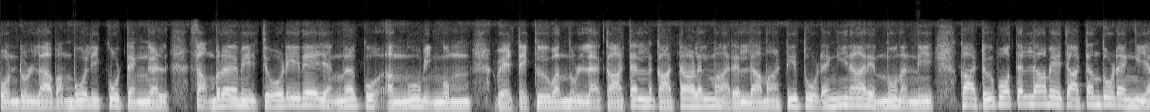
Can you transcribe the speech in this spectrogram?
പൊണ്ടുള്ള പമ്പൂലിക്കൂട്ടങ്ങൾ സംഭ്രമിച്ചോടിയതേ ഞങ്ങൾക്കു അങ്ങുമിങ്ങും. വേട്ടയ്ക്ക് വന്നുള്ള കാട്ടൽ കാട്ടാളന്മാരെല്ലാം മാട്ടി തുടങ്ങിനാരെന്നു നന്ദി കാട്ടുപോത്തെല്ലാമേ ചാട്ടം തുടങ്ങിയ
